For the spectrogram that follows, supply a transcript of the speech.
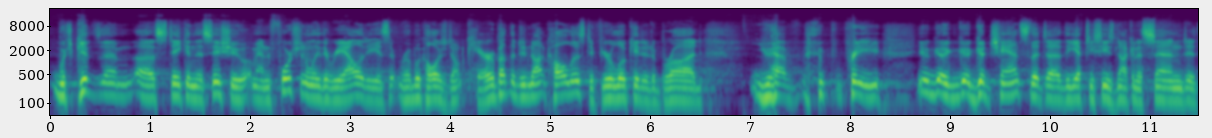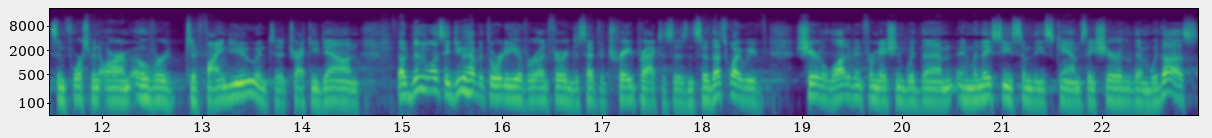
which gives them a stake in this issue. I mean, unfortunately, the reality is that robocallers don't care about the do not call list. If you're located abroad, you have pretty you know, good, chance that uh, the FTC is not going to send its enforcement arm over to find you and to track you down. Uh, nonetheless, they do have authority over unfair and deceptive trade practices, and so that's why we've shared a lot of information with them. And when they see some of these scams, they share them with us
